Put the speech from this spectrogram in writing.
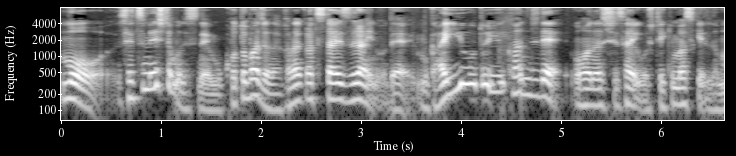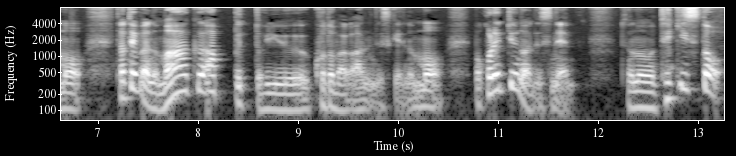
もう説明してもですね、もう言葉じゃなかなか伝えづらいので、もう概要という感じでお話し最後していきますけれども、例えばの、マークアップという言葉があるんですけれども、これっていうのはですね、そのテキスト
